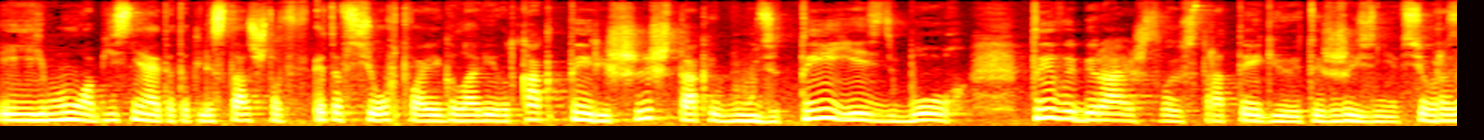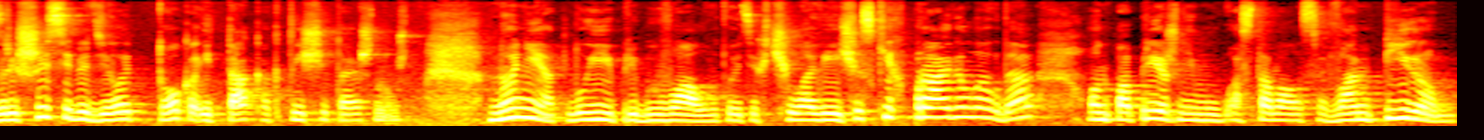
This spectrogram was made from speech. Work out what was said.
И ему объясняет этот листат, что это все в твоей голове. Вот как ты решишь, так и будет. Ты есть Бог. Ты выбираешь свою стратегию этой жизни. Все, разреши себе делать только и так, как ты считаешь нужным. Но нет, Луи пребывал вот в этих человеческих правилах, да, он по-прежнему оставался вампиром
